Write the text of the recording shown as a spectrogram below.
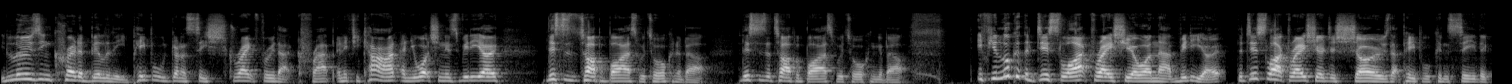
You're losing credibility. People are going to see straight through that crap. And if you can't, and you're watching this video, this is the type of bias we're talking about. This is the type of bias we're talking about. If you look at the dislike ratio on that video, the dislike ratio just shows that people can see the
